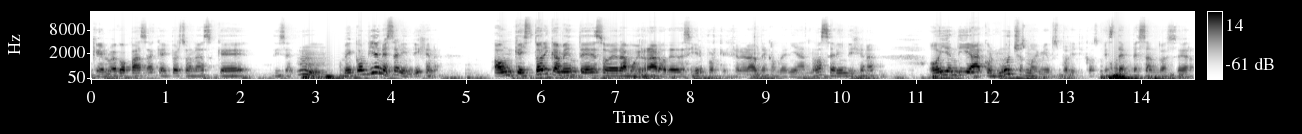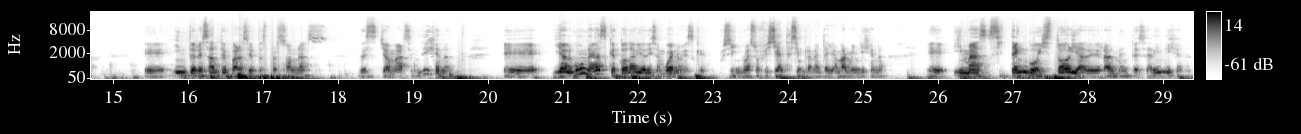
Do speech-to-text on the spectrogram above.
que luego pasa que hay personas que dicen, "Mm, me conviene ser indígena. Aunque históricamente eso era muy raro de decir, porque en general te convenía no ser indígena, hoy en día con muchos movimientos políticos está empezando a ser eh, interesante para ciertas personas llamarse indígena. Eh, y algunas que todavía dicen, bueno, es que pues, sí, no es suficiente simplemente llamarme indígena, eh, y más si tengo historia de realmente ser indígena,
